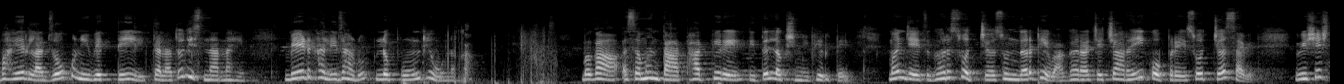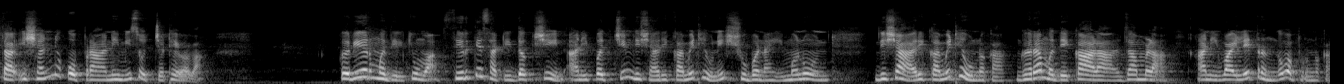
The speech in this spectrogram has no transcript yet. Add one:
बाहेरला जो कोणी व्यक्ती येईल त्याला तो दिसणार नाही. बेड खाली झाडू लपवून ठेवू नका. बघा असं म्हणतात हात फिरेल तिथं लक्ष्मी फिरते. म्हणजेच घर स्वच्छ सुंदर ठेवा. घराचे चारही कोपरे स्वच्छ असावेत. विशेषतः ईशान्य कोपरा नेहमी स्वच्छ ठेवावा. करिअरमधील किंवा स्थिरतेसाठी दक्षिण आणि पश्चिम दिशा रिकामी ठेवणे शुभ नाही. म्हणून दिशा रिकामी ठेवू नका. घरामध्ये काळा जांभळा आणि वायलेट रंग वापरू नका.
